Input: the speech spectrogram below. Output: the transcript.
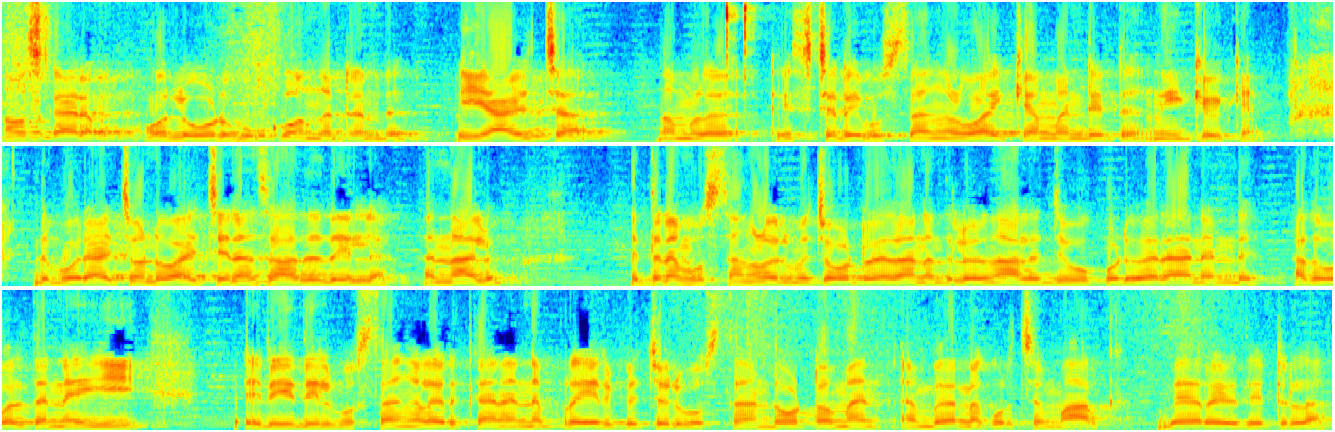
നമസ്കാരം. ഒരു ലോഡ് ബുക്ക് വന്നിട്ടുണ്ട്. ഈ ആഴ്ച നമ്മൾ ഹിസ്റ്ററി പുസ്തകങ്ങൾ വായിക്കാൻ വേണ്ടിയിട്ട് നീക്കി വയ്ക്കാൻ ഇതിപ്പോൾ ഒരാഴ്ച കൊണ്ട് വായിച്ചു തരാൻ സാധ്യതയില്ല. എന്നാലും ഇത്തരം പുസ്തകങ്ങൾ ഒരുമിച്ച് ഓർഡർ ചെയ്താണ്. അതിലൊരു നാലഞ്ച് ബുക്ക് കൂടി വരാനുണ്ട്. അതുപോലെ തന്നെ ഈ രീതിയിൽ പുസ്തകങ്ങൾ എടുക്കാൻ എന്നെ പ്രേരിപ്പിച്ച ഒരു പുസ്തകമുണ്ട് ഓട്ടോമാൻ എംപയറിനെ കുറിച്ച് മാർക്ക് ബെയർ എഴുതിയിട്ടുള്ള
